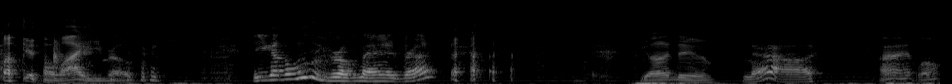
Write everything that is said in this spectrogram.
fucking Hawaii, bro. You got the Lulu girls in my head, bro. God damn. Nah. All right. Well,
